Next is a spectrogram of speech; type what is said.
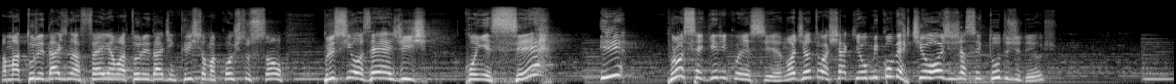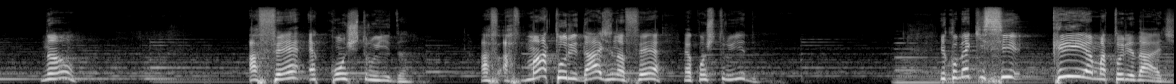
A maturidade na fé e a maturidade em Cristo é uma construção. Por isso, em Oséias diz: conhecer e prosseguir em conhecer. Não adianta eu achar que eu me converti hoje e já sei tudo de Deus. Não. A fé é construída. A, a maturidade na fé é construída. E como é que se cria a maturidade?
